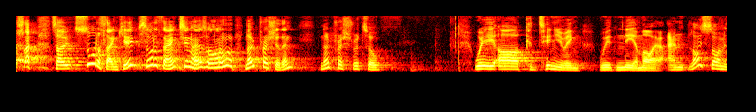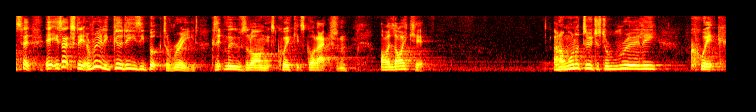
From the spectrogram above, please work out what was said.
so, so, sort of thank you, sort of thanks, you know. So, oh, no pressure then, no pressure at all. We are continuing with Nehemiah, and like Simon said, it is actually a really good, easy book to read because it moves along, it's quick, it's got action. I like it. And I want to do just a really quick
